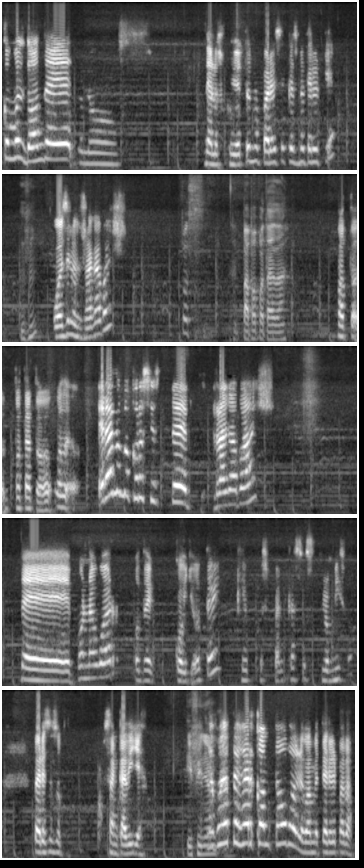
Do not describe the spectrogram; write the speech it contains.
como el don de, los... De los coyotes me parece que es meter el pie. ¿O es de los Ragabash? Pues, papa patada. Potato. Era, no me acuerdo si es de Ragabash, de Ponawar o de Coyote que pues para el caso es lo mismo, pero eso es zancadilla. Y Le voy a pegar con todo, le voy a meter el patán.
